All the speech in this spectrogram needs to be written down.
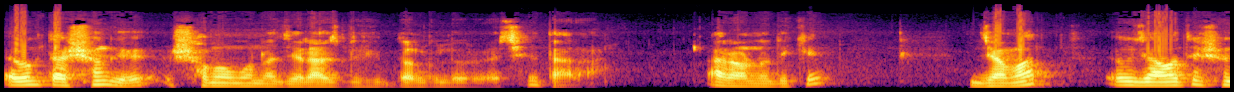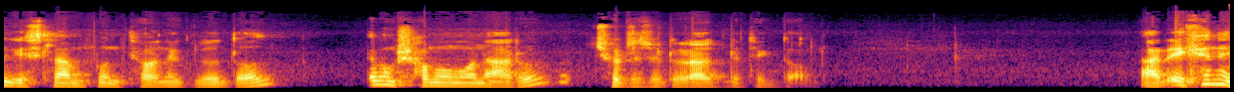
এবং তার সঙ্গে সমমনা যে রাজনৈতিক দলগুলো রয়েছে তারা। আর অন্যদিকে জামাত এবং জামাতের সঙ্গে ইসলামপন্থী অনেকগুলো দল এবং সমমনা আরও ছোট ছোট রাজনৈতিক দল। আর এখানে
